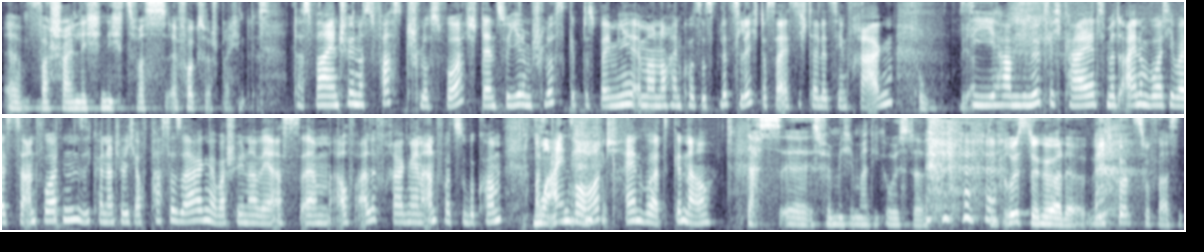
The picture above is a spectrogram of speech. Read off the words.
äh, wahrscheinlich nichts, was erfolgsversprechend ist. Das war ein schönes Fast-Schlusswort, denn zu jedem Schluss gibt es bei mir immer noch ein kurzes Blitzlicht. Das heißt, ich stelle zehn Fragen. Oh, ja. Sie haben die Möglichkeit, mit einem Wort jeweils zu antworten. Sie können natürlich auch Passe sagen, aber schöner wäre es, ähm, auf alle Fragen eine Antwort zu bekommen. Und Nur ein Wort? ein Wort, genau. Das äh, ist für mich immer die größte, die größte Hürde, mich kurz zu fassen.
